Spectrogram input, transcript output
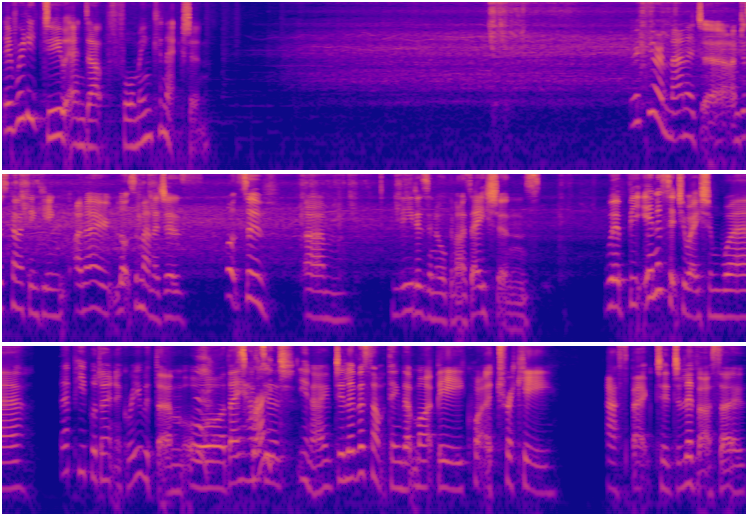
they really do end up forming connection. If you're a manager, I'm just kind of thinking, I know lots of managers, lots of um, leaders in organizations would be in a situation where their people don't agree with them or Yeah, they have great. to, you know, deliver something that might be quite a tricky aspect to deliver. So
